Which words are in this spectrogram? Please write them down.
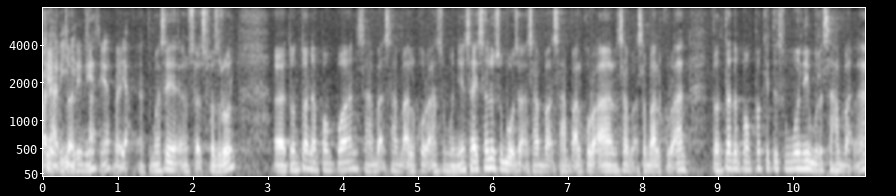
pada hari untuk ini, Ustaz ya. Baik. Ya. Terima kasih Ustaz Fazrul. Uh, tuan-tuan dan puan-puan, sahabat-sahabat Al-Quran semuanya. Saya selalu sebut sahabat-sahabat Al-Quran, sahabat-sahabat Al-Quran. Tuan-tuan dan puan-puan kita semua ni bersahabat ha.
